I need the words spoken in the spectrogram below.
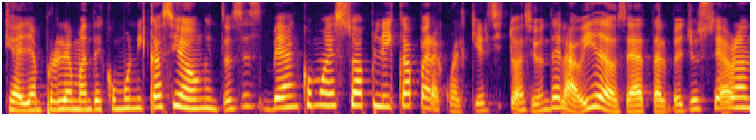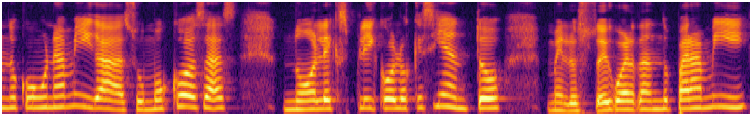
que hayan problemas de comunicación. Entonces vean cómo esto aplica para cualquier situación de la vida. O sea, tal vez yo estoy hablando con una amiga, asumo cosas, no le explico lo que siento, me lo estoy guardando para mí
